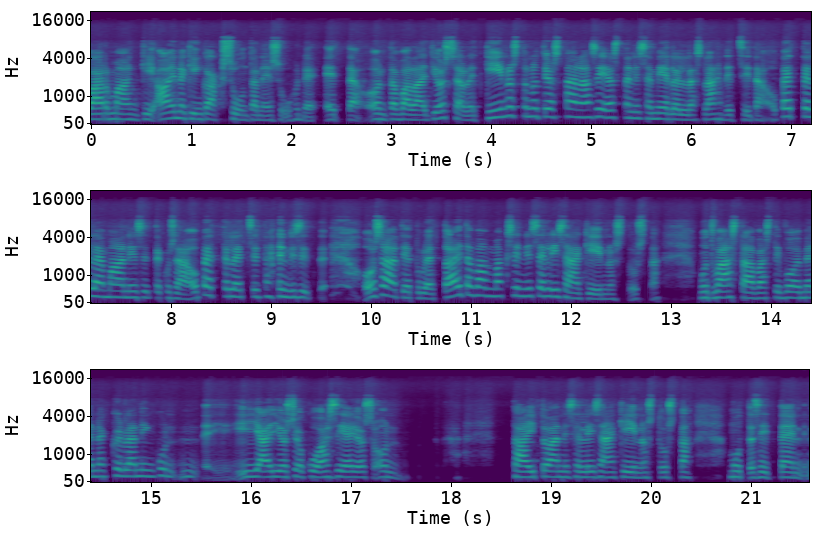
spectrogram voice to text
varmaankin ainakin kaksisuuntainen suhde, että on tavallaan, että jos sä olet kiinnostunut jostain asiasta, niin sä mielelläsi lähdet sitä opettelemaan, niin sitten kun sä opettelet sitä, niin sitten osaat ja tulet taitavammaksi, niin se lisää kiinnostusta. Mutta vastaavasti voi mennä kyllä, niin kuin, ja jos joku asia, jos on taitoa, niin se lisää kiinnostusta, mutta sitten,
